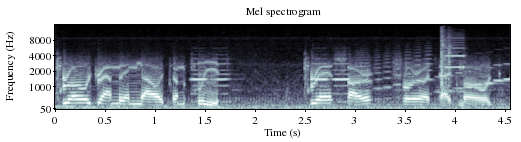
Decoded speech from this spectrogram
Programming now complete. Press R for attack mode.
